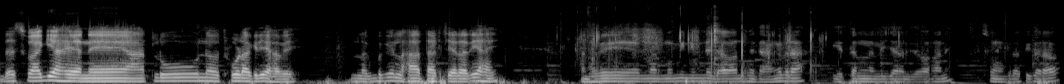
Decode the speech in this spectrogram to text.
દસ વાગ્યા છે અને આટલું ને થોડાક રહ્યા હવે. લગભગ સાત, આઠ ચહેરા રહ્યા છે અને હવે મારી મમ્મીને એમને જવાનું છે ધાંગધ્રા. તલને લઈ જવાની દવાખાને. સોનોગ્રાફી કરાવવા.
